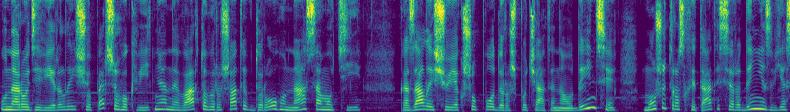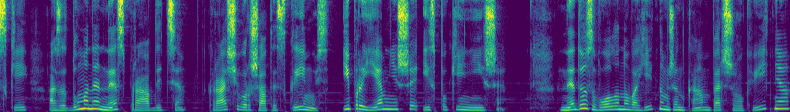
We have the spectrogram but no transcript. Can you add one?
У народі вірили, що 1 квітня не варто вирушати в дорогу на самоті. Казали, що якщо подорож почати наодинці, можуть розхитатися родинні зв'язки, а задумане не справдиться. Краще вирушати з кимось і приємніше, і спокійніше. Не дозволено вагітним жінкам 1 квітня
